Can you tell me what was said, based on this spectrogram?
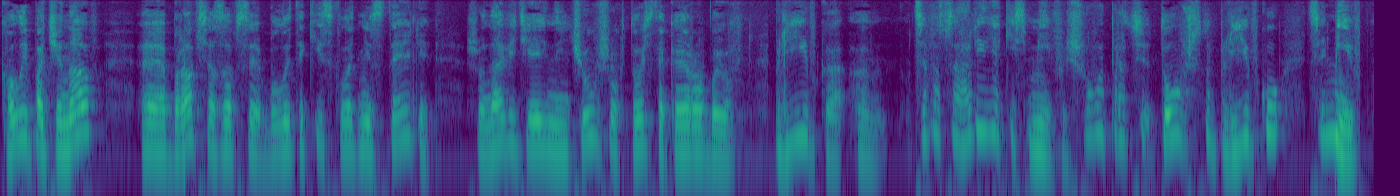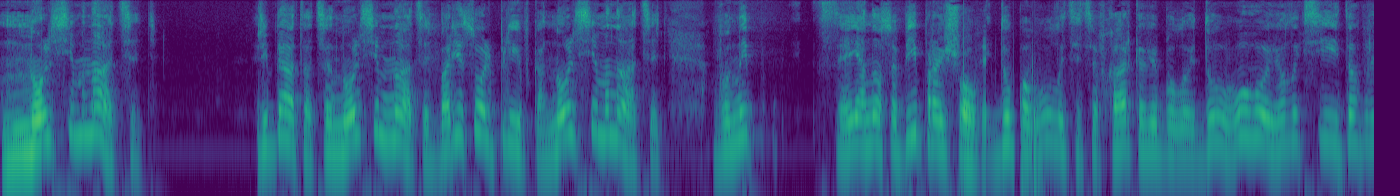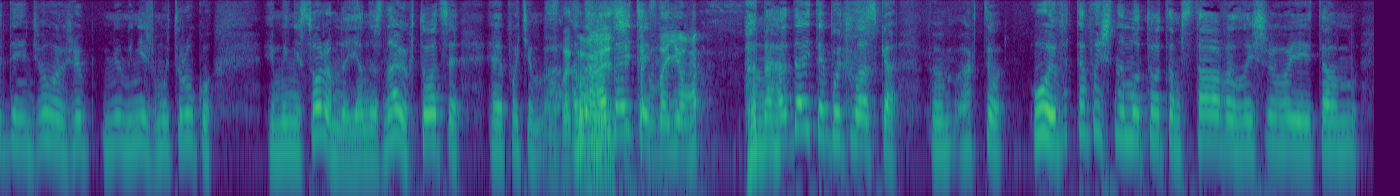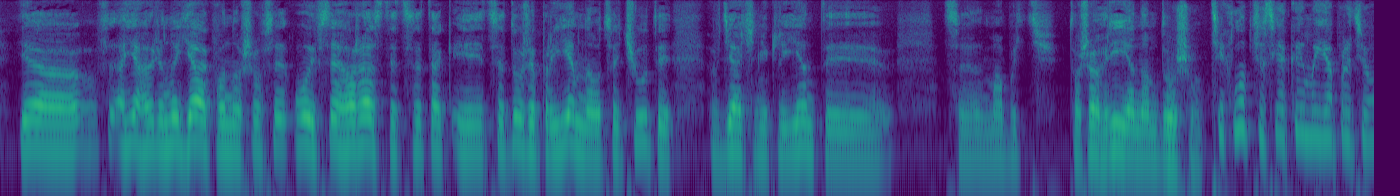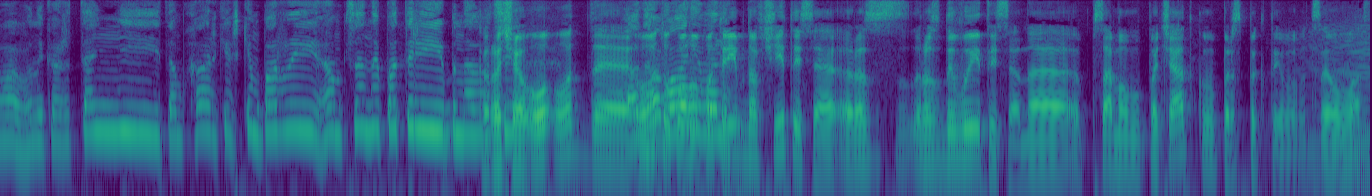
Коли починав, е, брався за все. Були такі складні стелі, що навіть я й не чув, що хтось таке робив. Плівка. е, Це взагалі якісь міфи. Що ви працюєте? Товсту плівку це міф. 0,17. Ребята, це 0,17. Барісоль плівка 0,17. Вони. Це я на собі пройшов. Йду по вулиці, це в Харкові було. Йду, ой, Олексій, добрий день. Ой, мені жмуть руку. І мені соромно, я не знаю, хто це. Е, Потім а нагадайте, нагадайте, будь ласка, а хто? Ой, та ви ж на мото там ставили, що і там. Я, а я говорю, ну як воно, що все, ой, все гаразд, це так, і це дуже приємно оце чути, вдячні клієнти. Це, мабуть, то, що гріє нам душу. Ці хлопці, з якими я працював, вони кажуть, та ні, там харківським баригам це не потрібно. Коротше, Це- о, от, де, от у кого потрібно вчитися, роз, роздивитися на самому початку перспективу. Це у вас.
